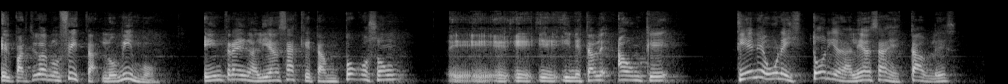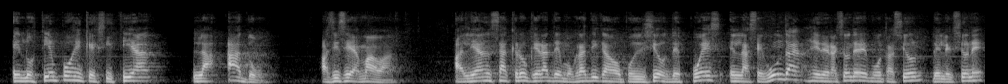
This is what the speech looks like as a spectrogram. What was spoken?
el Partido Anulfista, lo mismo, entra en alianzas que tampoco son eh, eh, eh, inestables, aunque tiene una historia de alianzas estables en los tiempos en que existía la ADO, así se llamaba. Alianza creo que era democrática de oposición. Después, en la segunda generación de votación de elecciones,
